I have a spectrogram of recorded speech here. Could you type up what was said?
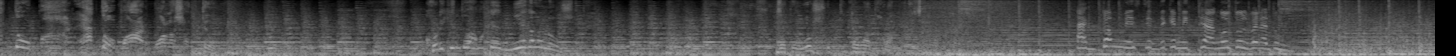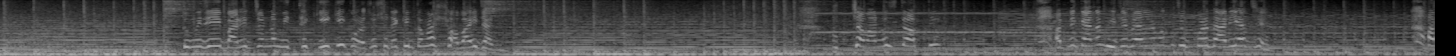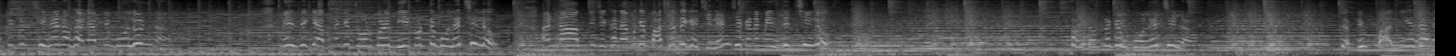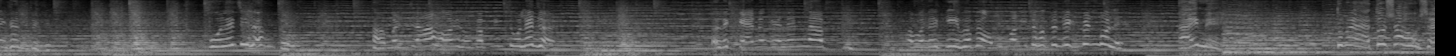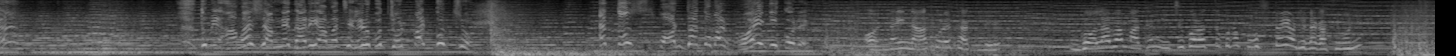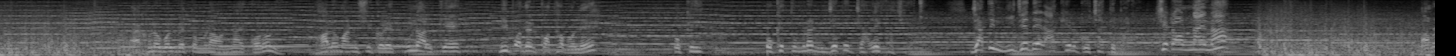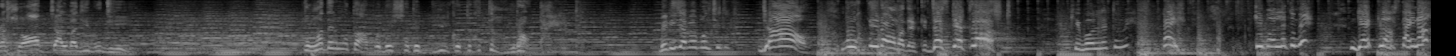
এতবার এতবার বলা সত্ত্বেও। খড়ি কিন্তু আমাকে নিয়ে গেল না ওর সাথে। যাতে ওর সত্যিটা না ধরা পড়ে যায়। একদম মেসির দিকে মিথ্যে আঙুল তুলবে না তুমি। বাড়ির জন্য মিথ্যে কি কি করেছ সেটা কিন্তু আমরা সবাই জানি। আচ্ছা মানুষ তো আপনি। আপনি কেন ভিজে বেড়ালের মতো চুপ করে দাঁড়িয়ে আছেন? আপনি তো ছিলেন ওখানে, আপনি বলুন না। মেজদি কি আপনাকে জোর করে বিয়ে করতে বলেছিল? আর না, আপনি যেখানে আমাকে বাঁচাতে গেছিলেন, সেখানে মেজদি ছিল। আমি তো আপনাকে বলেছিলাম আপনি পালিয়ে যান এখান থেকে। বলেছিলাম তো। আমার যা হয় হোক আপনি চলে যান। তাহলে কেন গেলেন না আপনি? আমাদেরকে এইভাবে অপমানিত হতে দেখবেন বলে? তাই মেয়ে তোমার এত সাহস হ্যাঁ? তুমি আমার সামনে দাঁড়িয়ে আমার ছেলের উপর চোটপাট করছ? এত স্পর্ধা তোমার হয় কি করে? অন্যায় না করে থাকলে গলা বা মাথা নিচু করার তো কোনো প্রশ্নই ওঠে না কাকিমণি। এখনও বলবে তোমরা অন্যায় করনি? ভালো মানুষই করে কুনালকে বিপদের কথা বলে ওকে ওকে তোমরা নিজেদের জালে ফাঁসিয়েছ, যাতে নিজেদের আখের গোছাতে পারো। সেটা অন্যায় না? আমরা সব চালবাজি বুঝি। তোমাদের মতো আপদের সাথে ডিল করতে করতে আমরাও টায়ার্ড বেরিয়ে যাবে বলছি যাও! মুক্তি দাও আমাদেরকে জাস্ট গেট লস্ট কি বললে তুমি? এই, কি বললে তুমি? গেট লস তাই না?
